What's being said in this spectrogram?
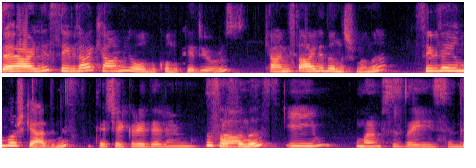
değerli Sevilay Kamiloğlu'nu konuk ediyoruz. Kendisi aile danışmanı. Sevilay Hanım hoş geldiniz. Teşekkür ederim. Nasılsınız? Olun. İyiyim. Umarım siz de iyisiniz.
